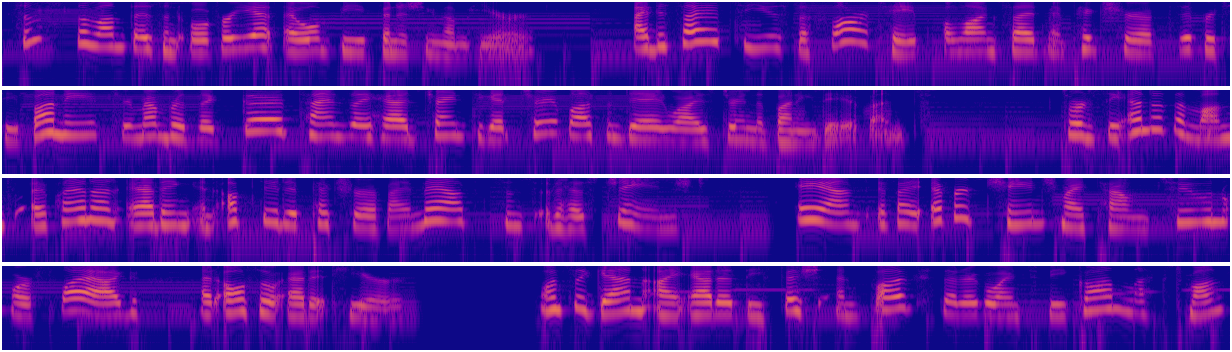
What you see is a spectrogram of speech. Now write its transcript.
Since the month isn't over yet, I won't be finishing them here. I decided to use the flower tape alongside my picture of Zipper T. Bunny to remember the good times I had trying to get Cherry Blossom DIYs during the Bunny Day event. Towards the end of the month, I plan on adding an updated picture of my map since it has changed, and if I ever change my town tune or flag, I'd also add it here. Once again, I added the fish and bugs that are going to be gone next month,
